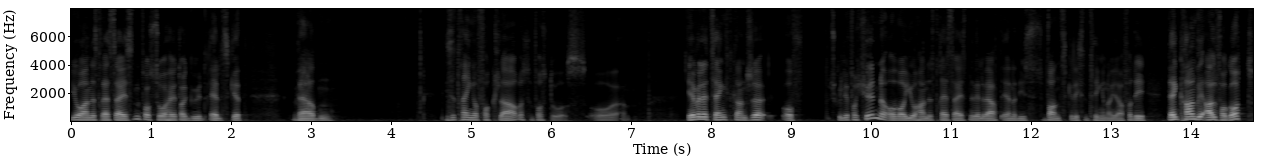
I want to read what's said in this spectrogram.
Johannes 3, 16, 'For så høyt har Gud elsket verden'. Disse trenger å forklares og forstås. Og eh, jeg ville tenkt kanskje å skulle jeg forkynne over Johannes 3, 16, ville vært en av de vanskeligste tingene å gjøre. fordi den kan vi altfor godt.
